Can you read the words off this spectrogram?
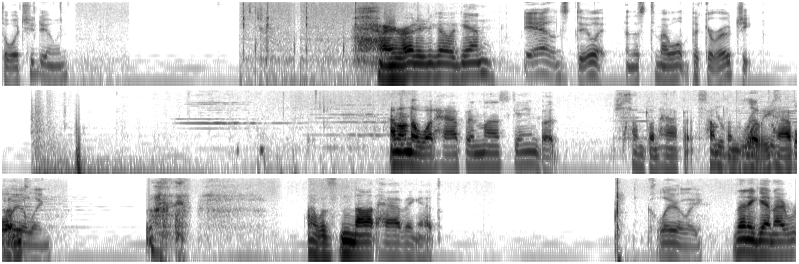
So what you doing? Are you ready to go again? Yeah, let's do it. And this time I won't pick Orochi. I don't know what happened last game, but something happened. Something really was happened. boiling. I was not having it. Clearly. Then again, I, I,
